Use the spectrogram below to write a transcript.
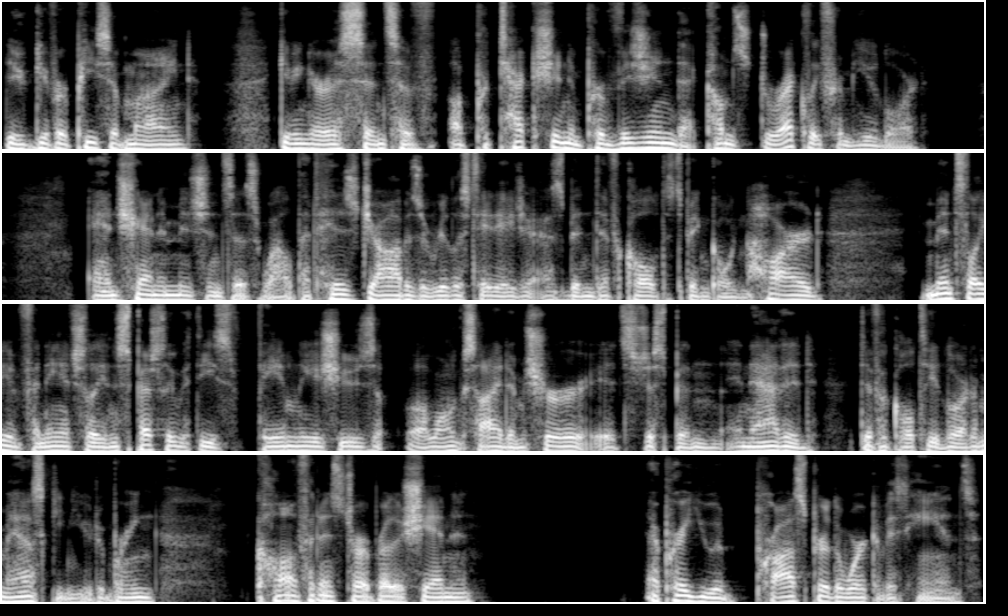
That you give her peace of mind, giving her a sense of, of protection and provision that comes directly from you, Lord. And Shannon mentions as well that his job as a real estate agent has been difficult. It's been going hard mentally and financially, and especially with these family issues alongside, I'm sure it's just been an added difficulty. Lord, I'm asking you to bring confidence to our brother Shannon. I pray you would prosper the work of his hands.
